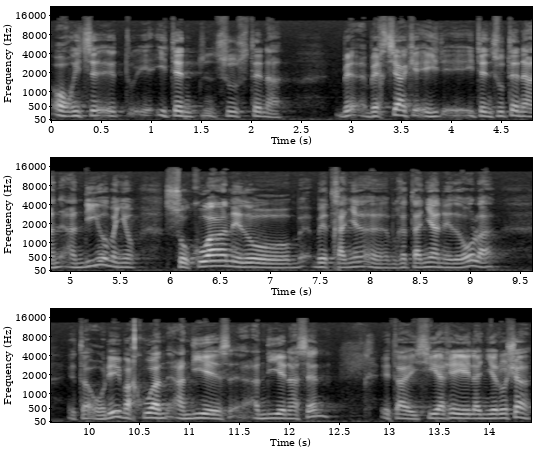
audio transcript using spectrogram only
hor iten zuztena. Be- Bertziak iten zuten han- handio, baina zokoan edo eh, Bretañan edo hola, eta hori barkuan handiez, handiena zen, eta iziarri lanierosa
